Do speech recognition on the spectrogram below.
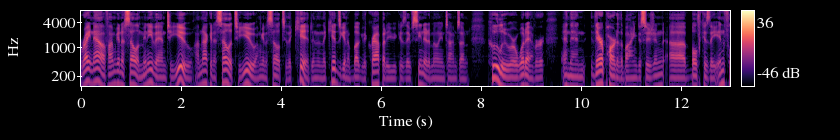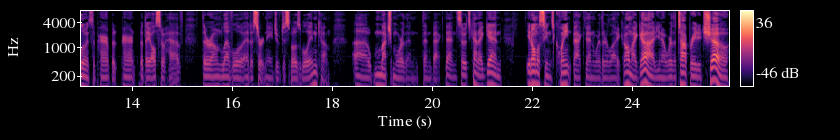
Right now, if I'm going to sell a minivan to you, I'm not going to sell it to you. I'm going to sell it to the kid, and then the kid's going to bug the crap out of you because they've seen it a million times on Hulu or whatever, and then they're part of the buying decision, uh, both because they influence the parent, but parent, but they also have their own level at a certain age of disposable income. Uh, much more than than back then. So it's kind of again, it almost seems quaint back then, where they're like, "Oh my God, you know, we're the top rated show."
